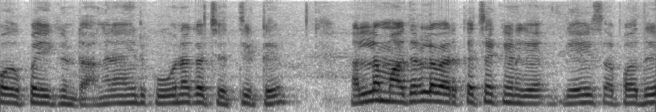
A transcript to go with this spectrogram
പഴുപ്പയിക്കുണ്ട് അങ്ങനെ അതിന്റെ കൂനൊക്കെ ചെത്തിയിട്ട് നല്ല മധുരമുള്ള വരക്കച്ചക്കയാണ് ഗേസ് അപ്പോൾ അത്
